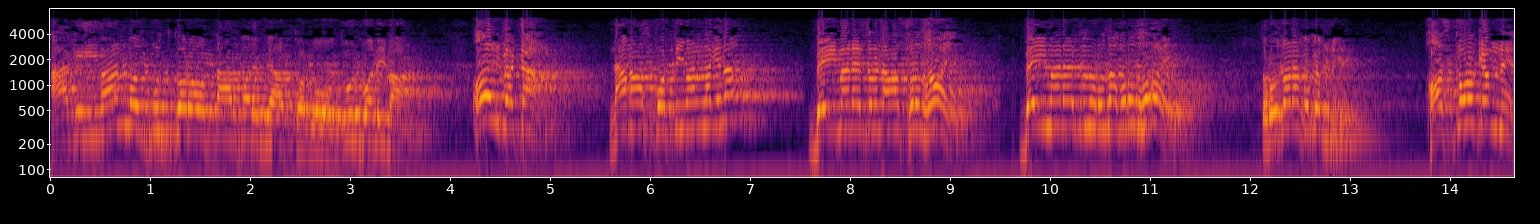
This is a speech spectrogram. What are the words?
আগে ইমান মজবুত করো, তারপরে জেহাদ করব। দুর্বল ইমান ওই বেটা, নামাজ পড়তে ইমান লাগে না? বেইমানের জন্য নামাজ ফরজ হয় বেইমানের জন্য রোজা ফরজ হয়। তো রোজা রাখো কেমনে? হজ করো কেমনে?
